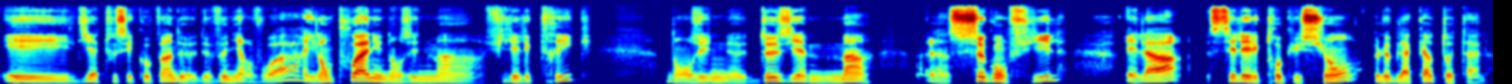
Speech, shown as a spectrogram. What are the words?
et il dit à tous ses copains de, venir voir. Il empoigne dans une main un fil électrique, dans une deuxième main un second fil, et là, c'est l'électrocution, le blackout total.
